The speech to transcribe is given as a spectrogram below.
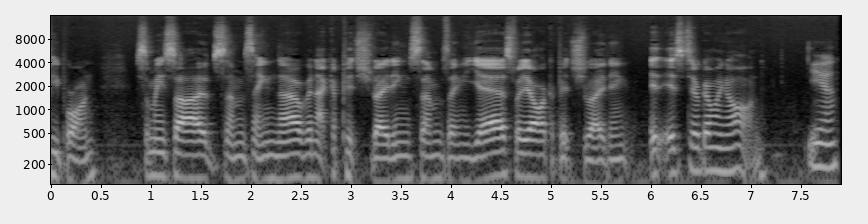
people on so many sides, some saying no, we're not capitulating, some saying yes, we are capitulating. It, it's still going on. Yeah.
